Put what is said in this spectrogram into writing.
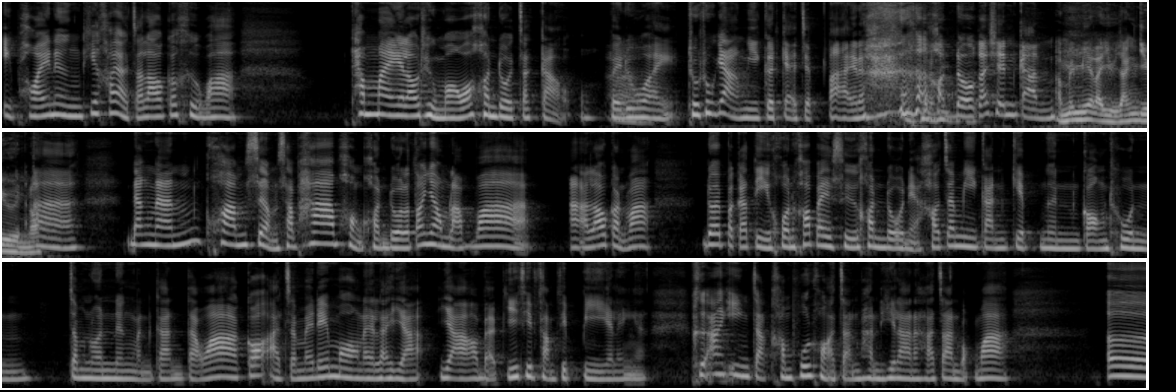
อีกพอยหนึ่งที่เขาอยากจะเล่าก็คือว่าทำไมเราถึงมองว่าคอนโดจะเก่าไปด้วย ทุก ๆ อย่างมีเกิดแก่เจ็บตายนะคะคอนโดก็เช่นกันอะไม่มีอะไรอยู่ยั่งยืนเนาะอ่าดังนั้นความเสื่อมสภาพของคอนโดเราต้องยอมรับว่าอ่าเล่าก่อนว่า โดยปกติคนเข้าไปซื้อคอนโดเนี่ยเขาจะมีการเก็บเงินกองทุนจำนวนหนึ่งเหมือนกัน แต่ว่าก็อาจจะไม่ได้มองในระยะยาวแบบ 20-30 ปีอะไรเงี้ยคืออ้างอิงจากคำพูดของอาจารย์พันธิลานะคะอาจารย์บอกว่า เออ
